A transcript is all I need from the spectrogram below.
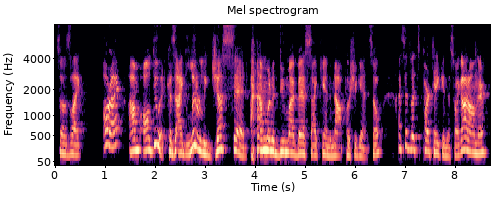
So I was like, all right, um, I'll do it. Cause I literally just said, I'm going to do my best I can to not push again. So I said, let's partake in this. So I got on there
